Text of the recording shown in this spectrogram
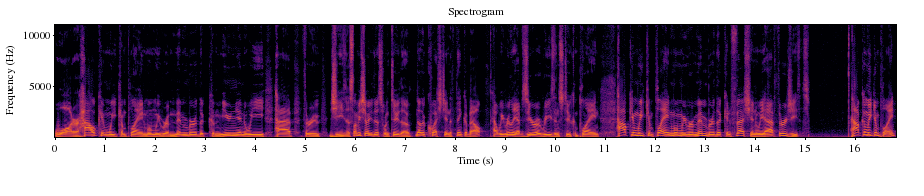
water? How can we complain when we remember the communion we have through Jesus? Let me show you this one too, though. Another question to think about how we really have zero reasons to complain. How can we complain when we remember the confession we have through Jesus? How can we complain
